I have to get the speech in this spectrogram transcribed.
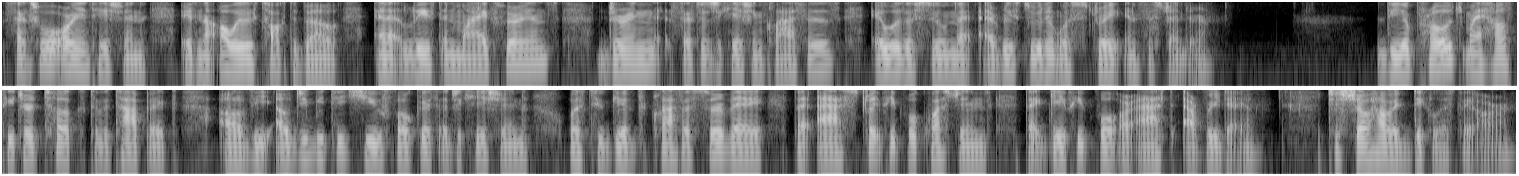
Sexual orientation is not always talked about, and at least in my experience, during sex education classes, it was assumed that every student was straight and cisgender. The approach my health teacher took to the topic of the LGBTQ focused education was to give the class a survey that asked straight people questions that gay people are asked every day to show how ridiculous they are.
